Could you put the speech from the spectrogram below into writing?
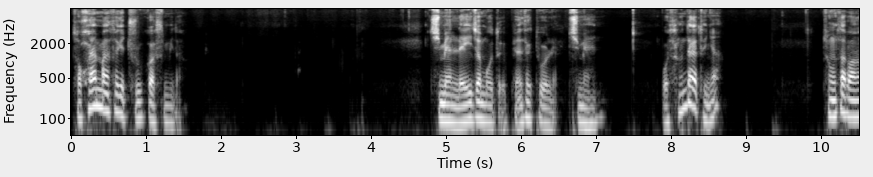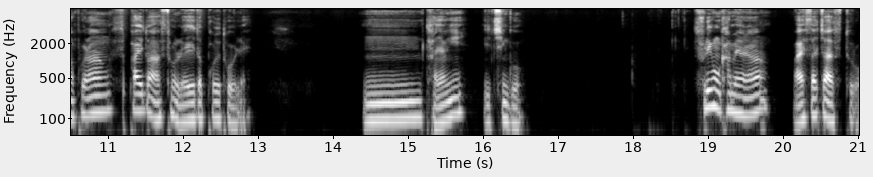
저 화염 방사기 죽을 것 같습니다. G맨 레이저 모드 변색 토올렛 G맨 뭐 상대가 되냐? 정사 방어포랑 스파이더 아스톨 레이저 포드 토올렛 음 다영이 이 친구 수리공 카메라랑 말살자 아스트로.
